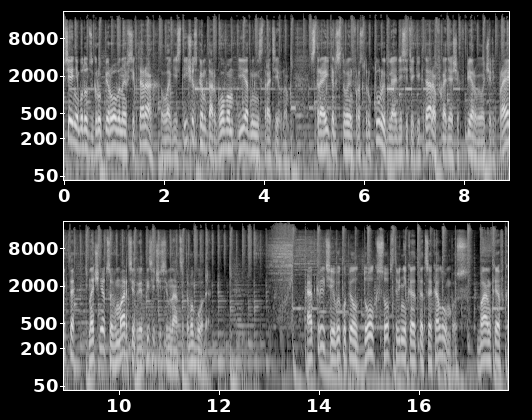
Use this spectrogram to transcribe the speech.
Все они будут сгруппированы в секторах – логистическом, торговом и административном. Строительство инфраструктуры для 10 гектаров, входящих в первую очередь проекта, начнется в марте 2017 года. Открытие выкупил долг собственника ТЦ «Колумбус». Банк ФК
